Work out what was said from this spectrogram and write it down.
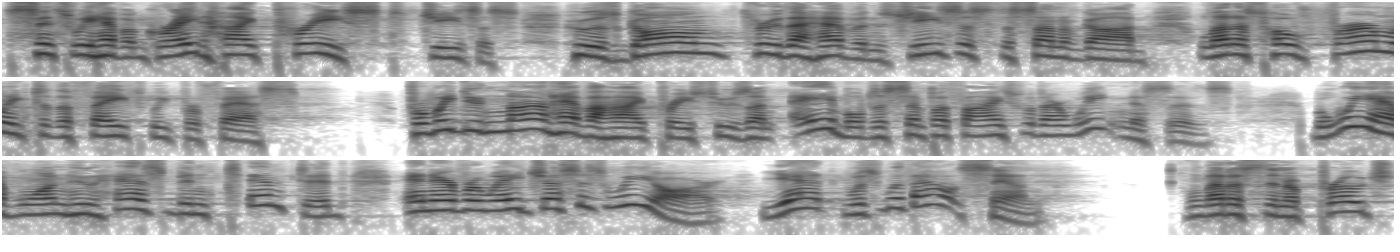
since we have a great high priest, Jesus, who has gone through the heavens, Jesus, the Son of God, let us hold firmly to the faith we profess. For we do not have a high priest who is unable to sympathize with our weaknesses, but we have one who has been tempted in every way just as we are, yet was without sin. Let us then approach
